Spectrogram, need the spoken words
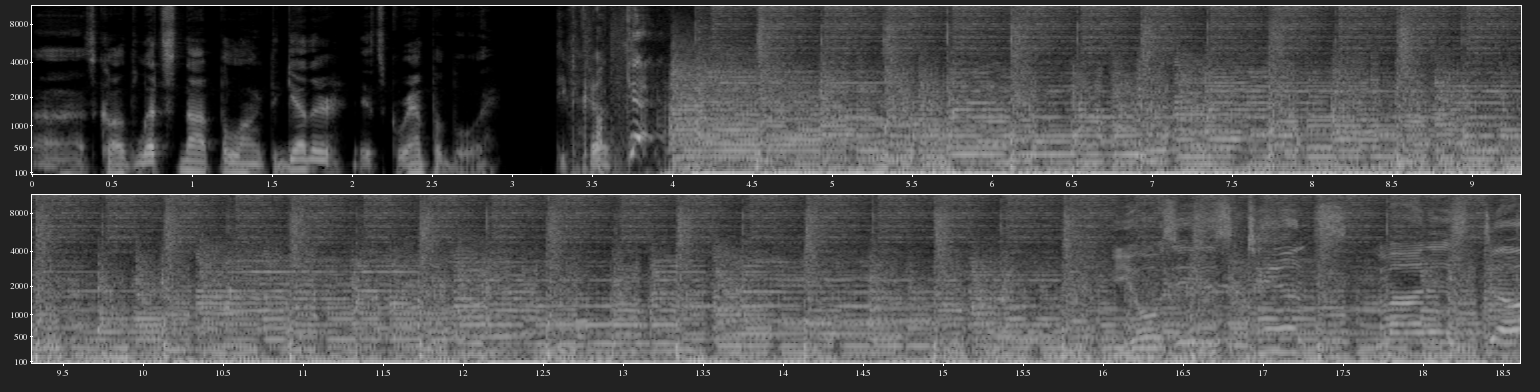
Uh, it's called Let's Not Belong Together. It's Grandpaboy. Deep cuts. Yours is tense, mine is dull.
